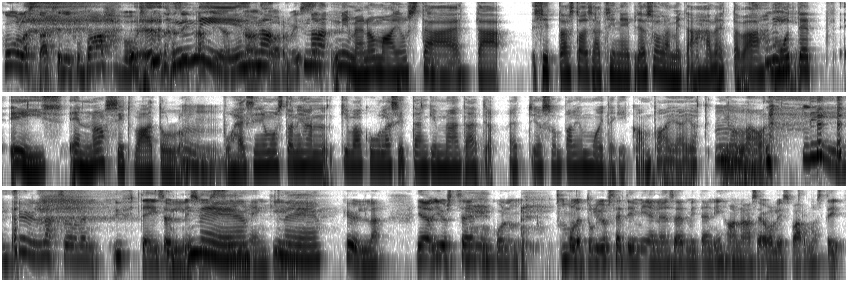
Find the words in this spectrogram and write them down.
kuulostaako se niinku vahvuudelta sit niin, no, korvissa? no nimenomaan just tämä, että sitten taas toisaalta siinä ei pitäisi olla mitään hävettävää. Niin. Mutta ei, en ole sit vaan tullut mm. puheeksi. Niin musta on ihan kiva kuulla sittenkin myöntää, että, että jos on paljon muitakin kampaajia, jo, mm. jolla on. Niin, kyllä, sellainen yhteisöllisyys Nee, siihenkin. nee. Kyllä. Ja just se, niin kun, mulle tuli just heti mieleen se, että miten ihanaa se olisi varmasti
